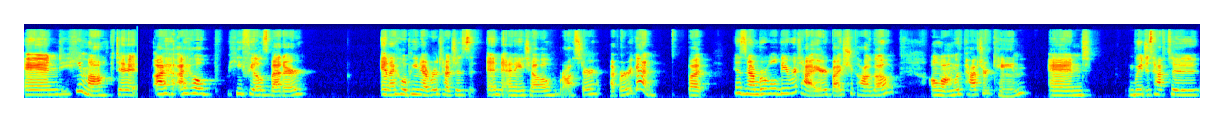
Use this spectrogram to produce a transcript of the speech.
and he mocked it. I, I hope he feels better, and I hope he never touches an NHL roster ever again. But his number will be retired by Chicago, along with Patrick Kane, and we just have to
